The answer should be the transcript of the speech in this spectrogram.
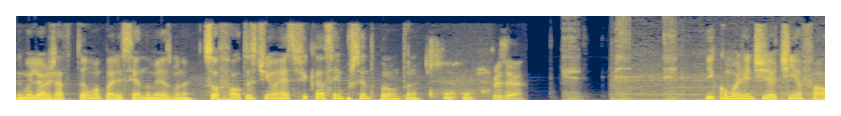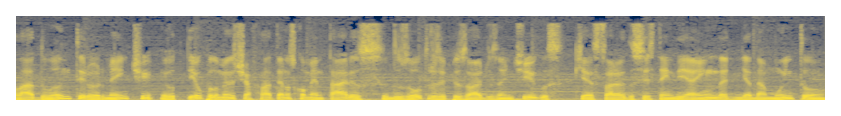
Ou melhor, já estão aparecendo mesmo, né? Só falta o SteamOS ficar 100% pronto, né? Pois é. E como a gente já tinha falado anteriormente, eu, eu pelo menos tinha falado até nos comentários dos outros episódios antigos, que a história do se estender ainda ia dar muito,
